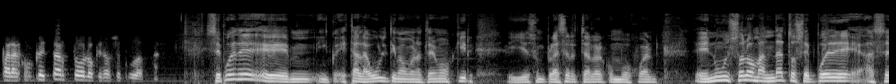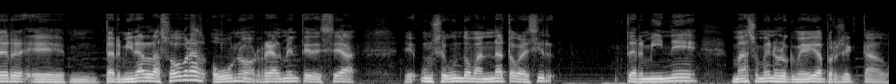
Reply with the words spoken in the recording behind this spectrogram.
para completar todo lo que no se pudo hacer. Se puede, eh, y esta es la última, bueno, tenemos que ir y es un placer charlar con vos, Juan. ¿En un solo mandato se puede hacer eh, terminar las obras o uno realmente desea eh, un segundo mandato para decir terminé más o menos lo que me había proyectado?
